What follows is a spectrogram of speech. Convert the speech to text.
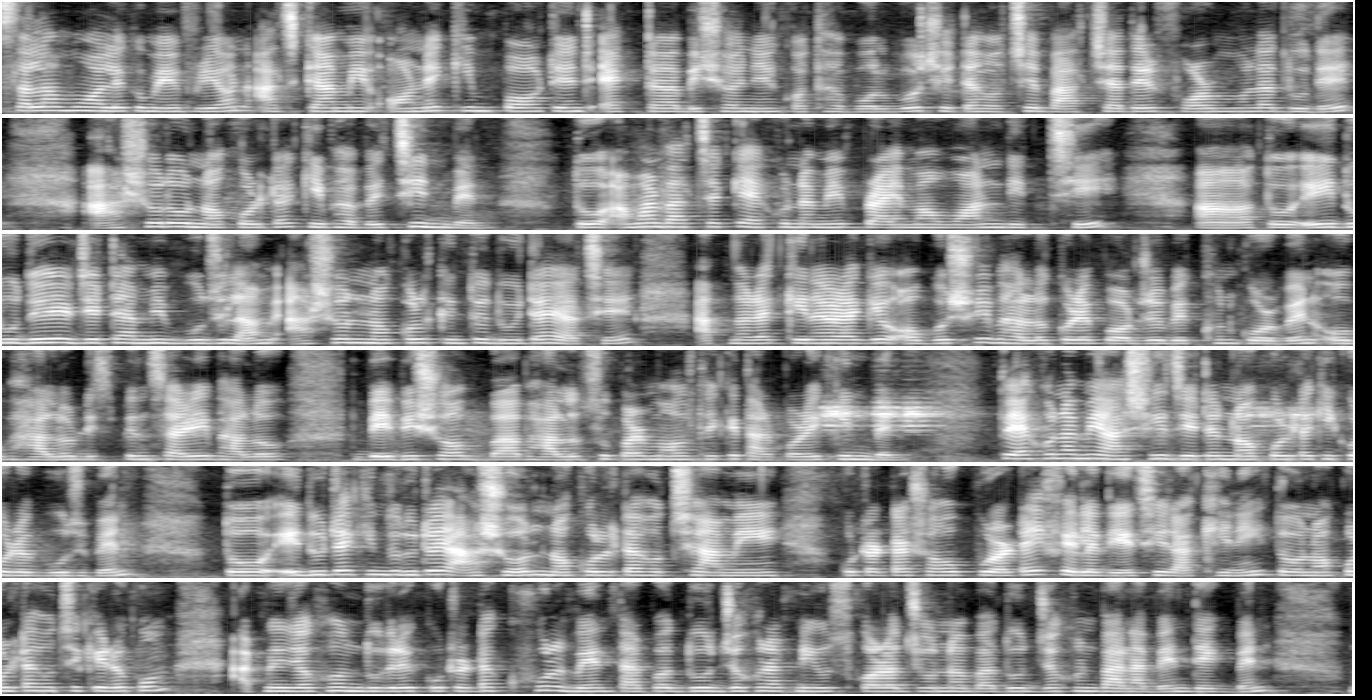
আসসালামু আলাইকুম, এভরিওয়ান। আজকে আমি অনেক ইম্পর্টেন্ট একটা বিষয় নিয়ে কথা বলব। সেটা হচ্ছে বাচ্চাদের ফর্মুলা দুধে আসল ও নকলটা কীভাবে চিনবেন। তো আমার বাচ্চাকে এখন আমি প্রাইমা ওয়ান দিচ্ছি। তো এই দুধের যেটা আমি বুঝলাম, আসল নকল কিন্তু দুইটাই আছে। আপনারা কেনার আগে অবশ্যই ভালো করে পর্যবেক্ষণ করবেন ও ভালো ডিসপেন্সারি ভালো বেবি শপ বা ভালো সুপার মল থেকে তারপরে কিনবেন। তো এখন আমি আসি যে এটা নকলটা কি করে বুঝবেন। তো এই দুইটা কিন্তু দুটাই আসল। নকলটা হচ্ছে আমি কোটাটা সহ পুরাটাই ফেলে দিয়েছি, রাখিনি। তো নকলটা হচ্ছে কীরকম? আপনি যখন দুধের কোটাটা খুলবেন, তারপর দুধ যখন আপনি ইউজ করার জন্য বা দুধ যখন বানাবেন, দেখবেন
